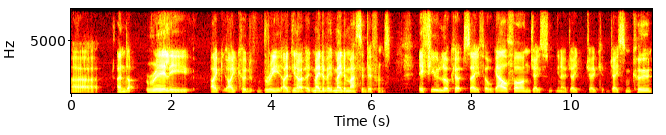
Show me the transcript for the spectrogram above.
uh, and really, I I could breathe. I you know it made a, it made a massive difference. If you look at say Phil Galfond, Jason, you know J, J, Jason Koon,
